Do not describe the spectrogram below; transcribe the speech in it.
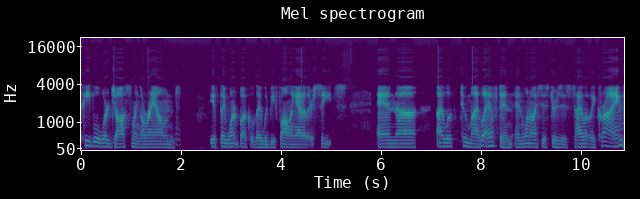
people were jostling around. If they weren't buckled, they would be falling out of their seats. And uh, I look to my left, and, and one of my sisters is silently crying.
